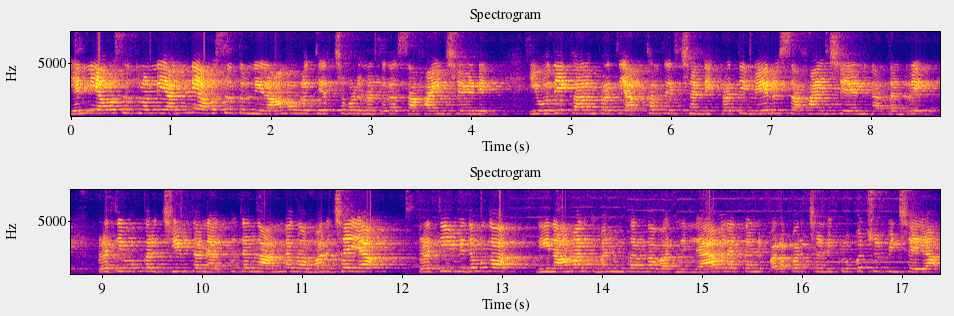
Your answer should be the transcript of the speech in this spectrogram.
ఎన్ని అవసరతలు ఉన్నాయో అన్ని అవసరతలు నీ నామంలో తీర్చబడినట్లుగా సహాయం చేయండి. ఈ ఉదయకాలం ప్రతి అక్కర తీర్చండి. ప్రతి మేలు సహాయం చేయండి నా తండ్రి. ప్రతి ఒక్కరి జీవితాన్ని అద్భుతంగా అందంగా మరచయ్యా. ప్రతి విధముగా నీ నామానికి మహిమకరంగా వారిని లేవనెత్తండి బలపరచండి కృప చూపించయ్యా.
